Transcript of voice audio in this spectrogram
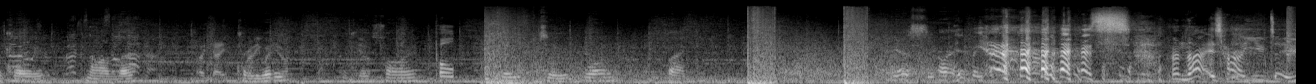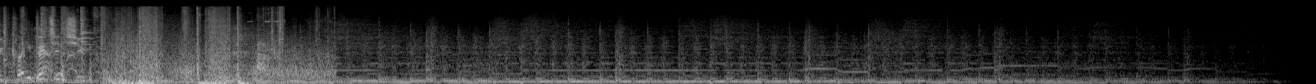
Okay, now I'm there. Okay, Okay, you ready? Okay, Five. Pull. Three, two, one, bang. Yes, I hit me. Yes! and that is how you do clay pigeon shoot.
